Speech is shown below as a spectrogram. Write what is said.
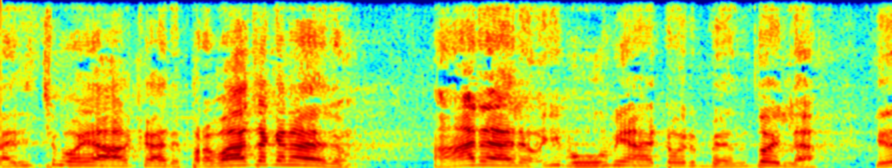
മരിച്ചുപോയ ആൾക്കാർ പ്രവാചകനായാലും ആരായാലും ഈ ഭൂമിയായിട്ട് ഒരു ബന്ധമില്ല. ഇത്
